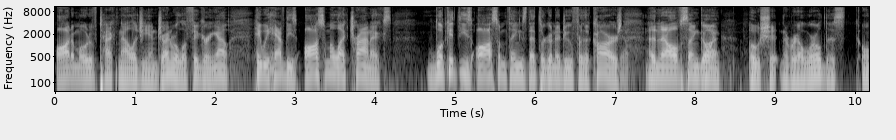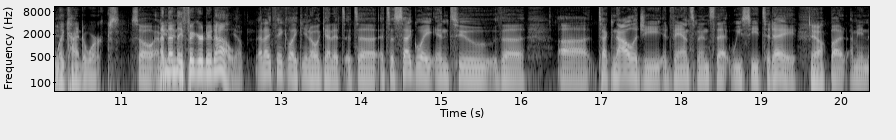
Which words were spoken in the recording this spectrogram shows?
automotive technology in general, of figuring out, hey, we have these awesome electronics. Look at these awesome things that they're going to do for the cars, and then all of a sudden going, oh shit! In the real world, this only kind of works. So I and mean, then they figured it out. Yep. And I think like, you know, again, it's it's a it's a segue into the uh, technology advancements that we see today. Yeah. But I mean,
